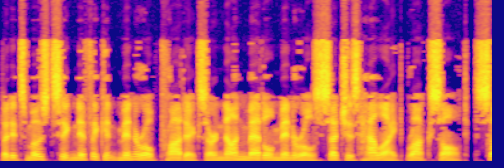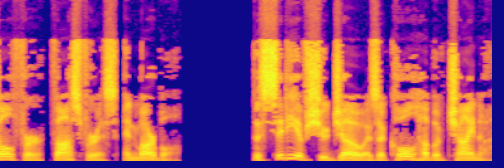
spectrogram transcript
but its most significant mineral products are non-metal minerals such as halite rock salt, sulfur, phosphorus, and marble. The city of Xuzhou is a coal hub of China.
